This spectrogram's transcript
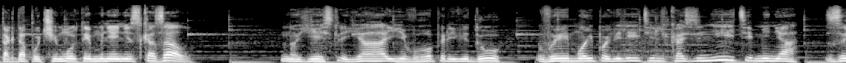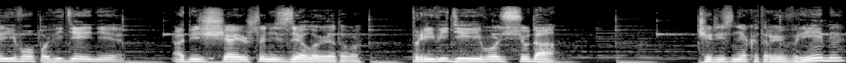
Тогда почему ты мне не сказал? Но если я его приведу, вы, мой повелитель, казните меня за его поведение. Обещаю, что не сделаю этого. Приведи его сюда. Через некоторое время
